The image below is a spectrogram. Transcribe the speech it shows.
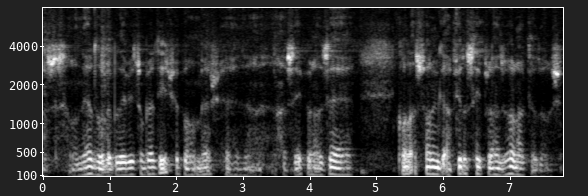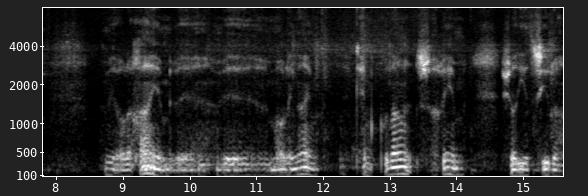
אז עונה לו רב לוי צומברדיצ'ה ואומר שהספר הזה, כל הספרים, אפילו ספר הזוהר הקדוש, ואור החיים ומאור עיניים, הם כולם ספרים של יצירה,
